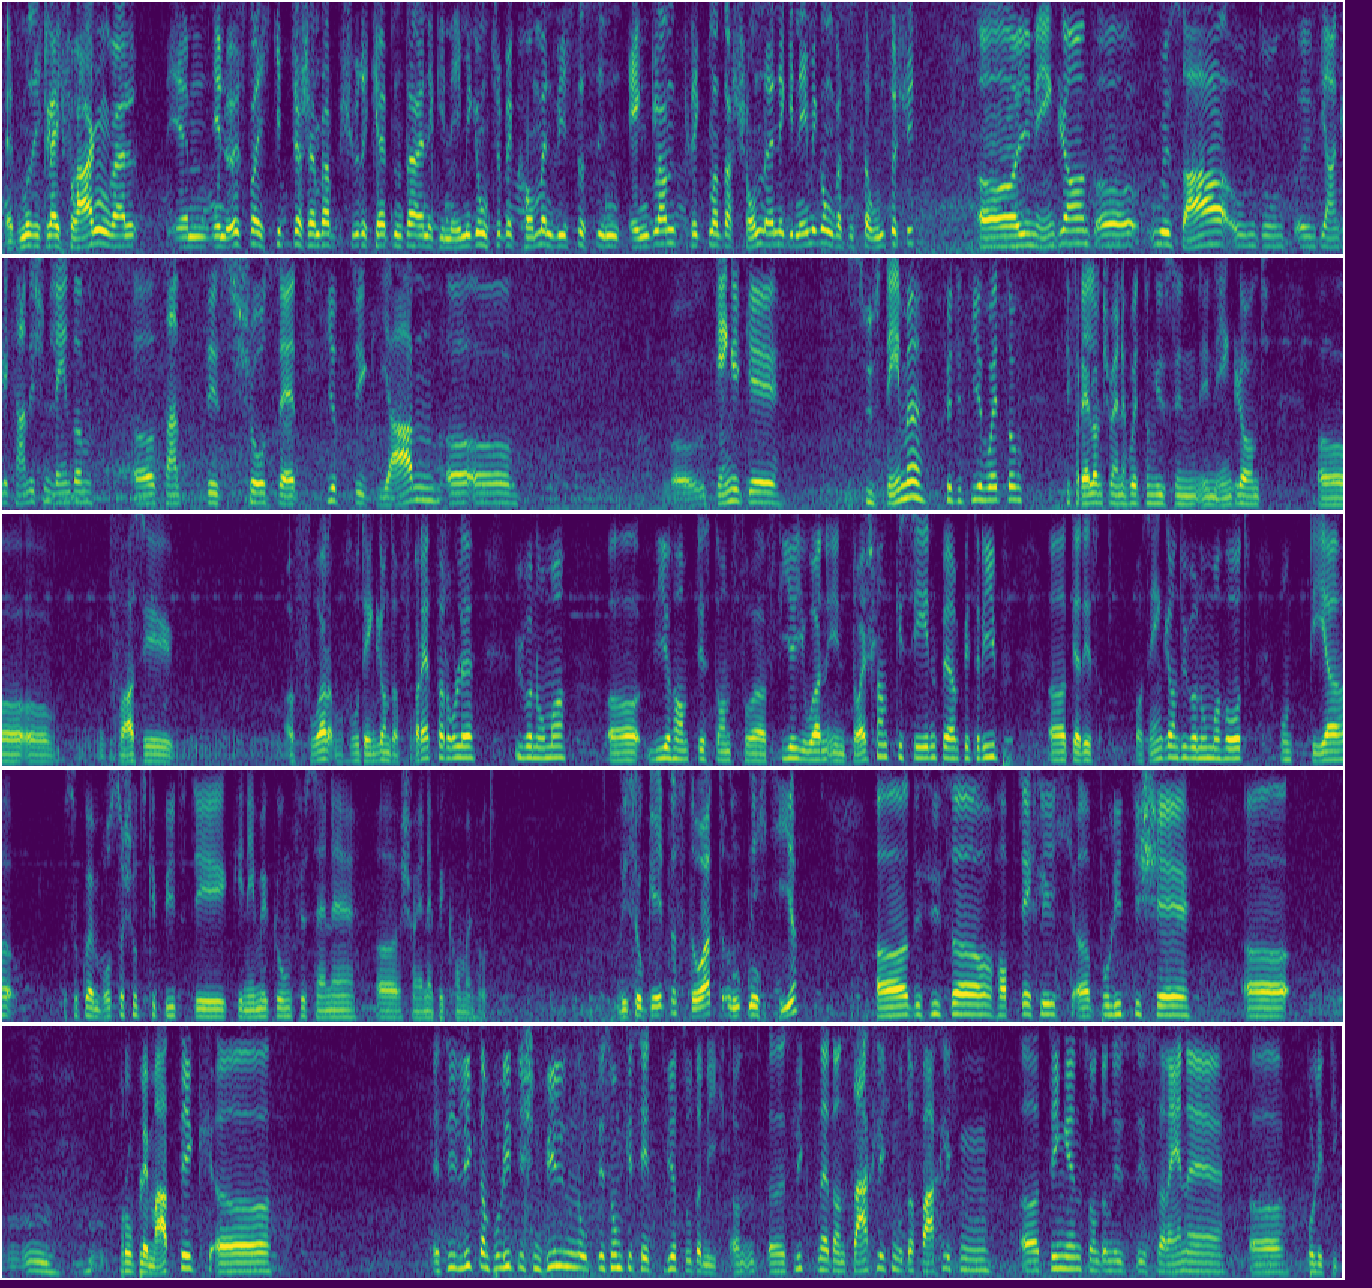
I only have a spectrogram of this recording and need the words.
Jetzt muss ich gleich fragen, weil ähm, in Österreich gibt es ja scheinbar Schwierigkeiten, da eine Genehmigung zu bekommen. Wie ist das in England? Kriegt man da schon eine Genehmigung? Was ist der Unterschied? Äh, in England, äh, USA und, in die anglikanischen Ländern äh, sind das schon seit 40 Jahren gängige Systeme für die Tierhaltung. Die Freilandschweinehaltung ist in England quasi vor, hat England eine Vorreiterrolle übernommen. Äh, wir haben das dann vor vier Jahren in Deutschland gesehen bei einem Betrieb, äh, der das aus England übernommen hat und der sogar im Wasserschutzgebiet die Genehmigung für seine äh, Schweine bekommen hat. Wieso geht das dort und nicht hier? Das ist hauptsächlich politische Problematik. Es liegt am politischen Willen, ob das umgesetzt wird oder nicht. Und, äh, es liegt nicht an sachlichen oder fachlichen äh, Dingen, sondern es ist reine äh, Politik.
